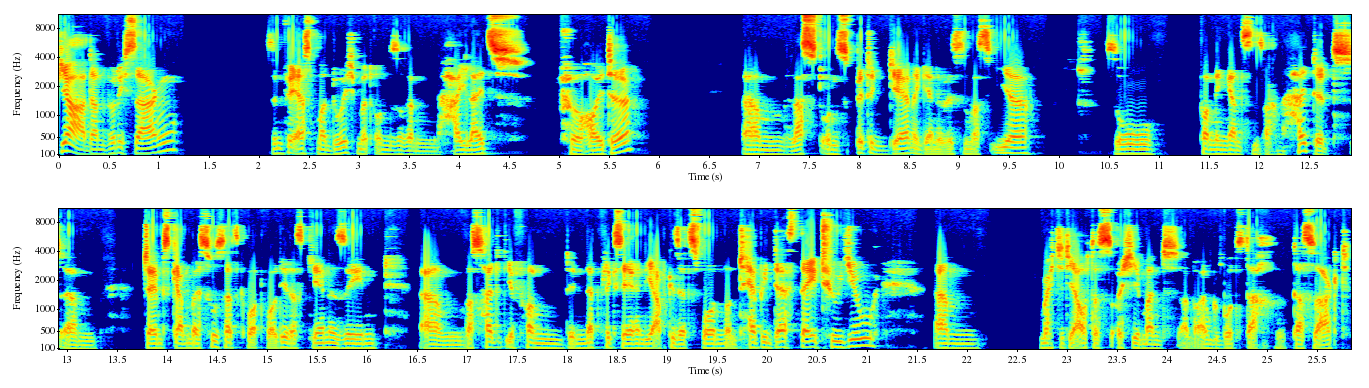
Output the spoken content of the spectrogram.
ja, dann würde ich sagen, sind wir erstmal durch mit unseren Highlights für heute. Ähm, lasst uns bitte gerne, gerne wissen, was ihr so von den ganzen Sachen haltet. Ähm, James Gunn bei Suicide Squad, wollt ihr das gerne sehen? Ähm, was haltet ihr von den Netflix-Serien, die abgesetzt wurden? Und Happy Death Day to You. Ähm, möchtet ihr auch, dass euch jemand an eurem Geburtstag das sagt?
